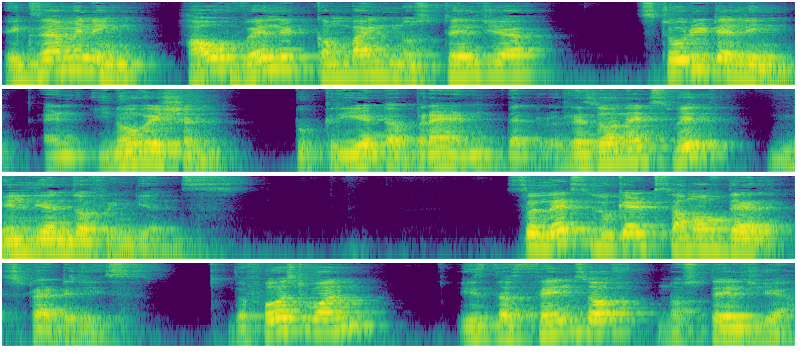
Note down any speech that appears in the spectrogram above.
examining how well it combined nostalgia, storytelling, and innovation to create a brand that resonates with millions of Indians. So let's look at some of their strategies. The first one is the sense of nostalgia.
